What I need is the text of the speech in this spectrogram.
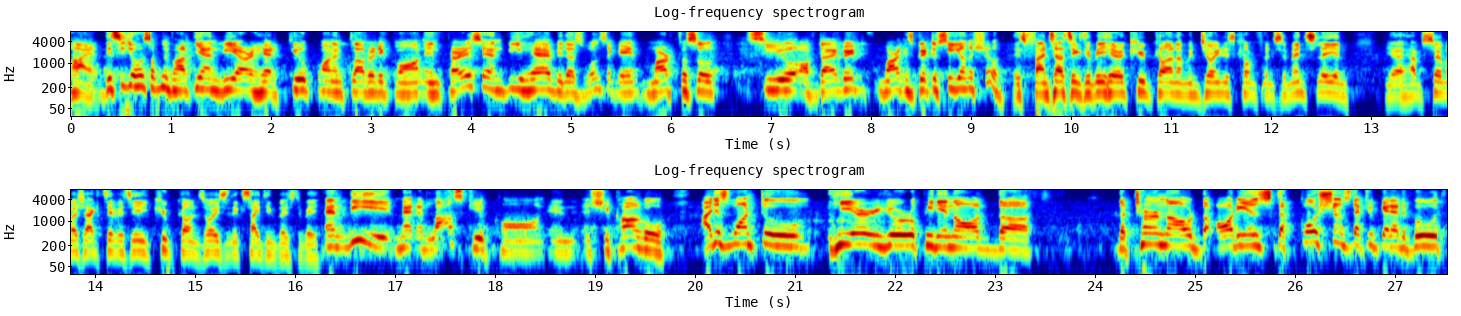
Hi, this is your host Sapna Bhartia, and we are here at KubeCon and Cloud Ready Con in Paris, and we have with us once again Mark Fussell, CEO of Diagrid. Mark, it's great to see you on the show. It's fantastic to be here at KubeCon. I'm enjoying this conference immensely, and you know, have so much activity. KubeCon is always an exciting place to be. And we met at last KubeCon in Chicago. I just want to hear your opinion on the the turnout, the audience, the questions that you get at the booth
